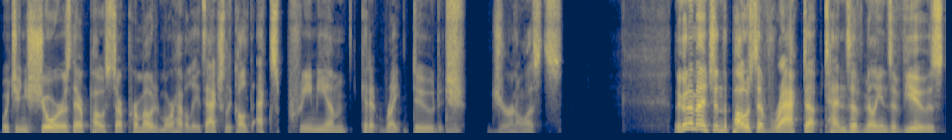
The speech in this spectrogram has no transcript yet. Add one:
which ensures their posts are promoted more heavily. It's actually called X Premium. Get it right, dude. Journalists. They're going to mention the posts have racked up tens of millions of views,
